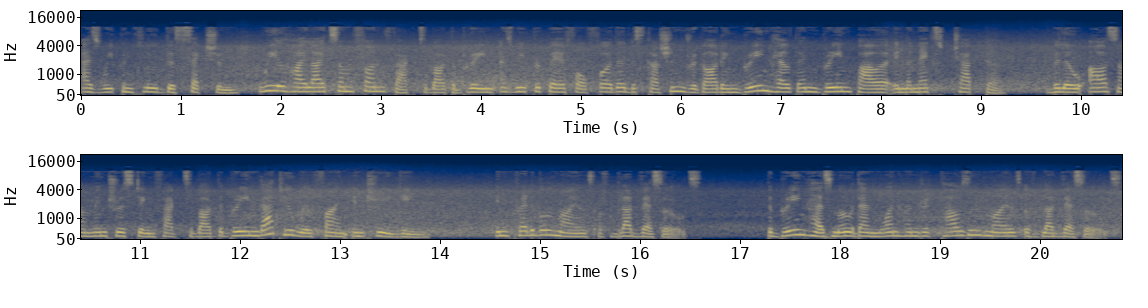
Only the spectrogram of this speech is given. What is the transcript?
As we conclude this section, we'll highlight some fun facts about the brain as we prepare for further discussion regarding brain health and brain power in the next chapter. Below are some interesting facts about the brain that you will find intriguing. Incredible miles of blood vessels. The brain has more than 100,000 miles of blood vessels.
